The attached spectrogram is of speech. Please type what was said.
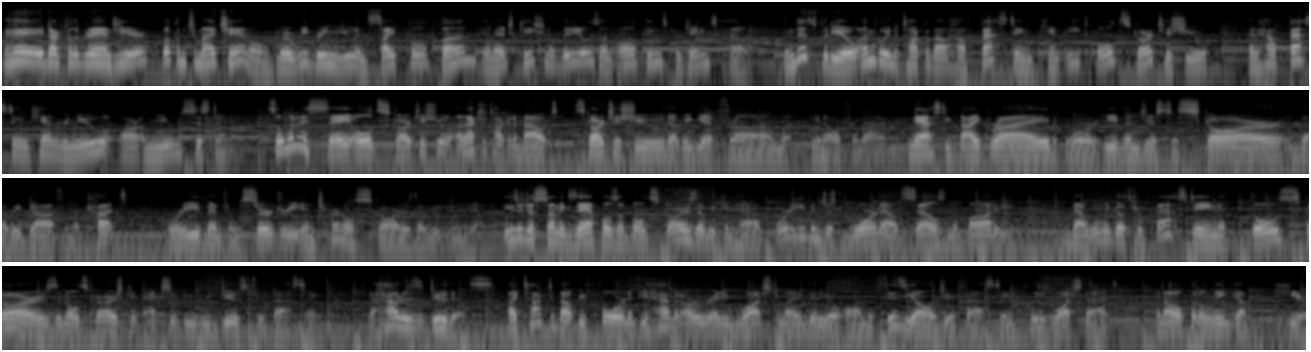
Hey, Dr. LeGrand here. Welcome to my channel, where we bring you insightful, fun, and educational videos on all things pertaining to health. In this video, I'm going to talk about how fasting can eat old scar tissue and how fasting can renew our immune system. So when I say old scar tissue, I'm actually talking about scar tissue that we get from, you know, from a nasty bike ride or even just a scar that we got from a cut or even from surgery internal scars that we can get. These are just some examples of old scars that we can have or even just worn out cells in the body that when we go through fasting, those scars and old scars can actually be reduced through fasting. Now, how does it do this? I talked about before, and if you haven't already watched my video on the physiology of fasting, please watch that, and I'll put a link up here.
